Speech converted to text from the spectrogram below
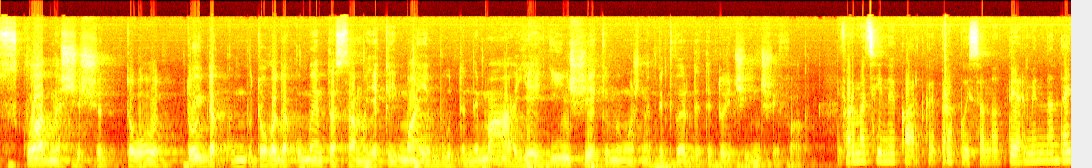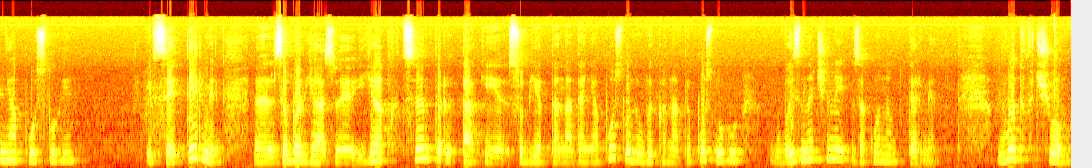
складнощі, що того, той докум, того документа саме, який має бути, нема, а є інші, якими можна підтвердити той чи інший факт. Інформаційною карткою прописано термін надання послуги. І в цей термін е, зобов'язує як центр, так і суб'єкта надання послуги виконати послугу визначений законом термін. Вот в чем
